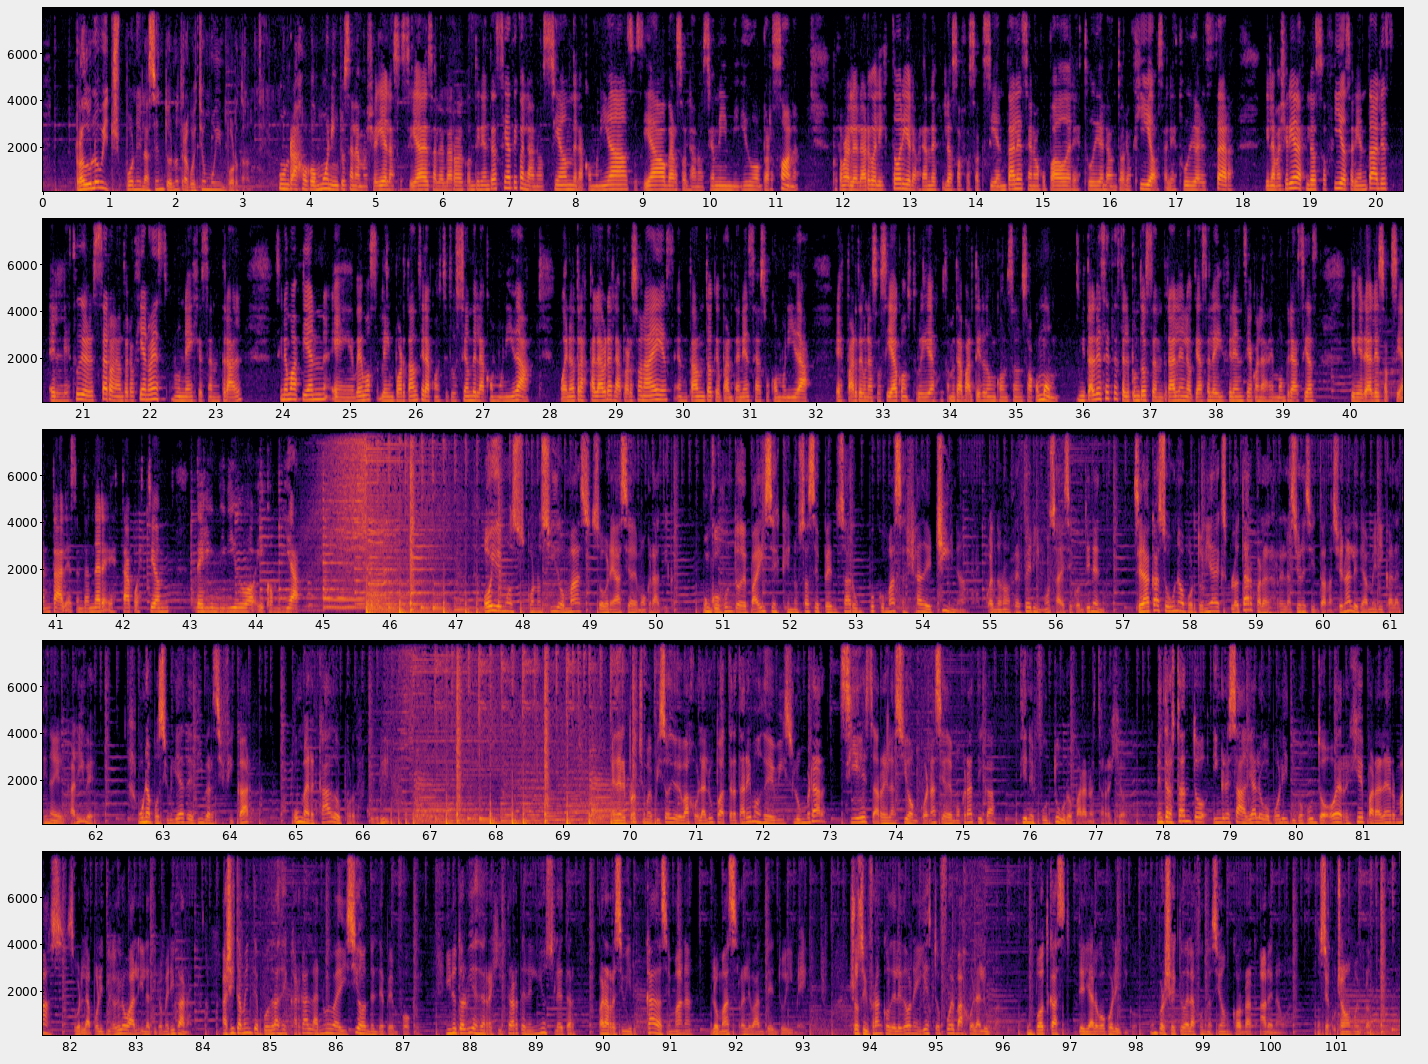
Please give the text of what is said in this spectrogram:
Radulovich pone el acento en otra cuestión muy importante un rasgo común incluso en la mayoría de las sociedades a lo largo del continente asiático es la noción de la comunidad, sociedad versus la noción de individuo persona. Por ejemplo, a lo largo de la historia, los grandes filósofos occidentales se han ocupado del estudio de la ontología, o sea, el estudio del ser. Y la mayoría de las filosofías orientales, el estudio del ser o la ontología no es un eje central, sino más bien eh, vemos la importancia de la constitución de la comunidad, o en otras palabras, la persona es en tanto que pertenece a su comunidad es parte de una sociedad construida justamente a partir de un consenso común. Y tal vez este es el punto central en lo que hace la diferencia con las democracias liberales occidentales, entender esta cuestión del individuo y comunidad. Hoy hemos conocido más sobre Asia Democrática, un conjunto de países que nos hace pensar un poco más allá de China cuando nos referimos a ese continente. ¿Será acaso una oportunidad de explotar para las relaciones internacionales de América Latina y el Caribe? ¿Una posibilidad de diversificar? ¿Un mercado por descubrir? En el próximo episodio de Bajo la Lupa trataremos de vislumbrar si esa relación con Asia Democrática tiene futuro para nuestra región. Mientras tanto, ingresa a dialogopolitico.org para leer más sobre la política global y latinoamericana. Allí también te podrás descargar la nueva edición del DP Enfoque. Y no te olvides de registrarte en el newsletter para recibir cada semana lo más relevante en tu email. Yo soy Franco de Ledone y esto fue Bajo la Lupa, un podcast de diálogo político, un proyecto de la Fundación Konrad Adenauer. Nos escuchamos muy pronto.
